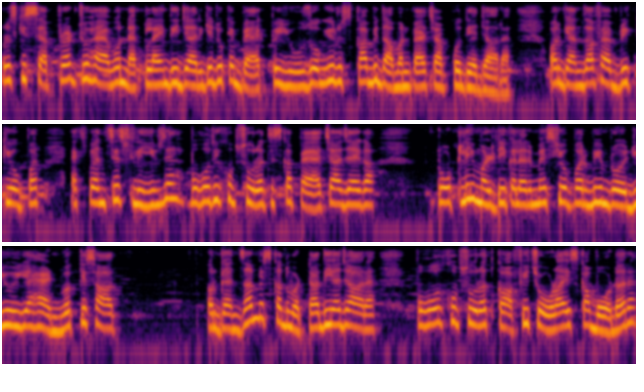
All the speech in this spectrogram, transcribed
और इसकी सेपरेट जो है वो नेक लाइन दी जा रही है, जो कि बैक पे यूज़ होगी और उसका भी दामन पैच आपको दिया जा रहा है। और गेंदा फैब्रिक के ऊपर एक्सपेंसिव स्लीव्स हैं, बहुत ही खूबसूरत इसका पैच आ जाएगा। टोटली मल्टी कलर में इसके ऊपर भी एम्ब्रॉयडरी हुई है हैंडवर्क के साथ। और गंजा में इसका दुपट्टा दिया जा रहा है। बहुत खूबसूरत काफ़ी चौड़ा इसका बॉर्डर है।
